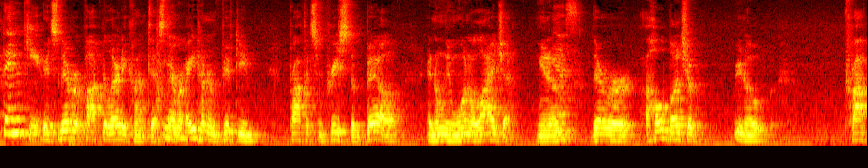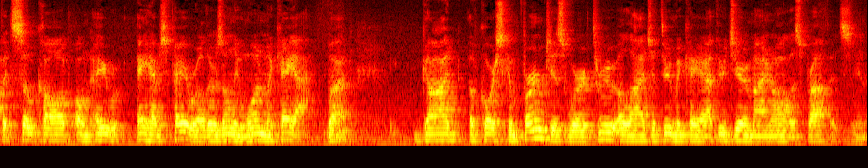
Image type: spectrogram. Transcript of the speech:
Thank you. It's never a popularity contest. Yeah. There were 850 prophets and priests of Baal, and only one Elijah. You know, yes. there were a whole bunch of you know prophets so-called on Ahab's payroll. There was only one Micaiah, but God, of course, confirmed His word through Elijah, through Micaiah, through Jeremiah, and all His prophets. You know.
